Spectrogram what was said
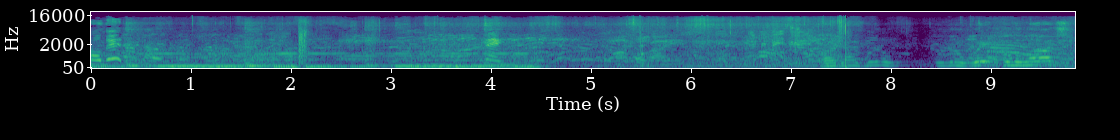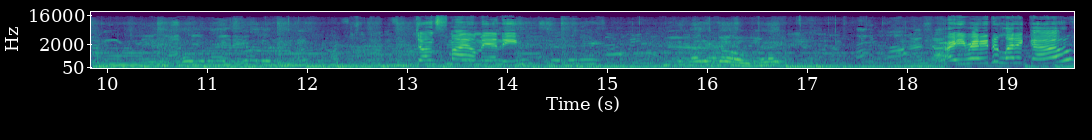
hold it? Okay. All right, guys, we're gonna we're gonna wait for the launch. Let's hold it all together. Don't smile, Mandy. You can let it go, okay? Are you ready to let it go?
